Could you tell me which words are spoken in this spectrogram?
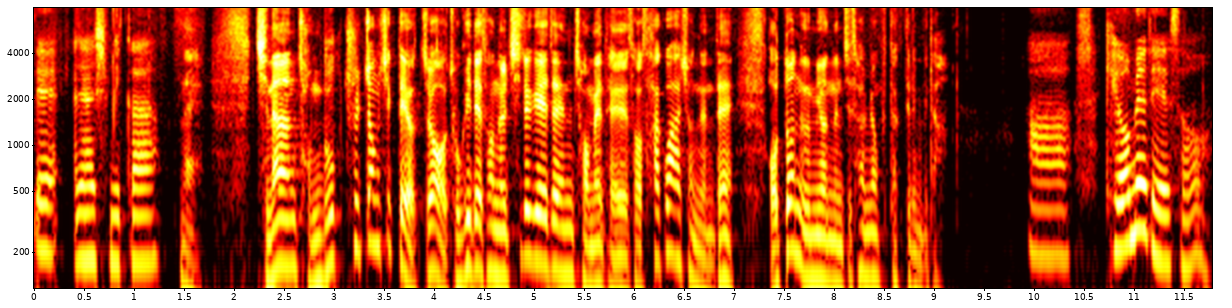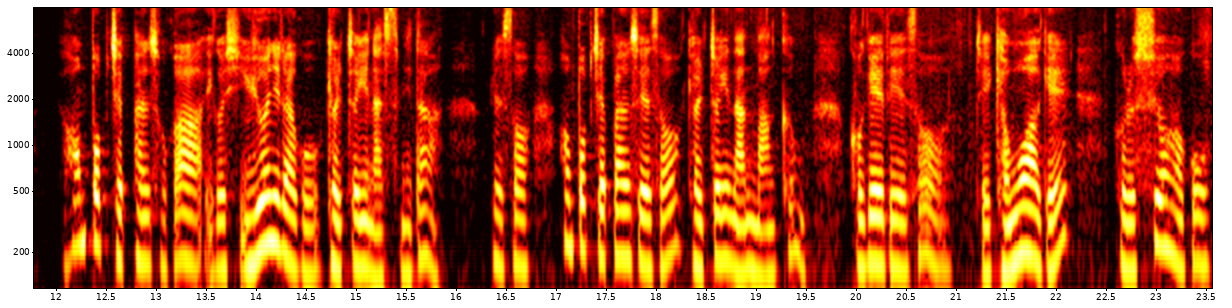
네, 안녕하십니까. 네. 지난 전북 출정식 때였죠. 조기 대선을 치르게 된 점에 대해서 사과하셨는데 어떤 의미였는지 설명 부탁드립니다. 아, 계엄에 대해서 헌법재판소가 이것이 유연이라고 결정이 났습니다. 그래서 헌법재판소에서 결정이 난 만큼 거기에 대해서 이제 겸허하게 그걸 수용하고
